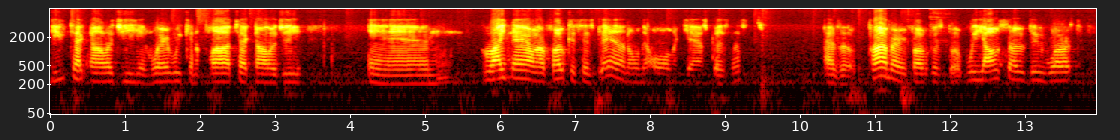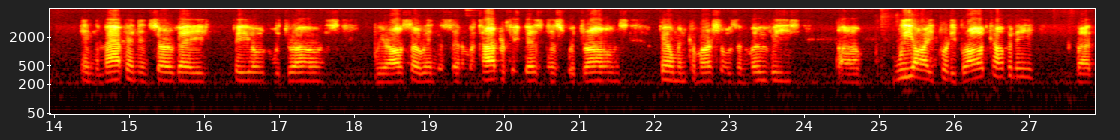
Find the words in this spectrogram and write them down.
new technology and where we can apply technology. And right now, our focus has been on the oil and gas business as a primary focus, but we also do work in the mapping and survey field with drones. We are also in the cinematography business with drones, filming commercials and movies. Um, we are a pretty broad company, but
